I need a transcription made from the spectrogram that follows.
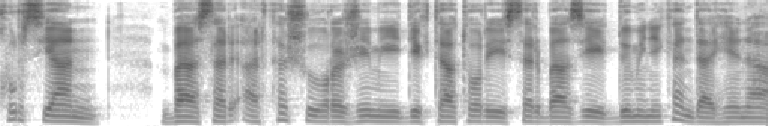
قوورسیان بە سەر ئەرتەش و ڕژێمی دیکتاتۆری سەربازی دومینیکان دا هێنا.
